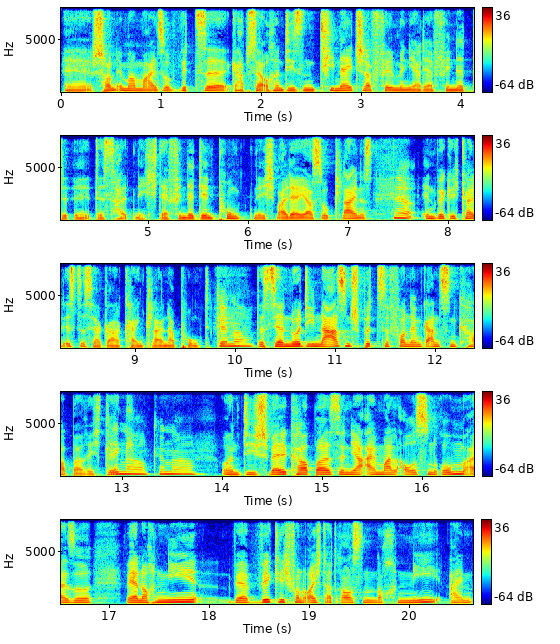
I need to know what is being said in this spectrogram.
äh, schon immer mal so Witze, gab es ja auch in diesen Teenager-Filmen, ja, der findet äh, das halt nicht, der findet den Punkt nicht, weil der ja so klein ist. Ja. In Wirklichkeit ist es ja gar kein kleiner Punkt. Genau. Das ist ja nur die Nasenspitze von dem ganzen Körper, richtig? Genau, genau. Und die Schwellkörper sind ja einmal außenrum. Also wer noch nie, wer wirklich von euch da draußen noch nie ein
